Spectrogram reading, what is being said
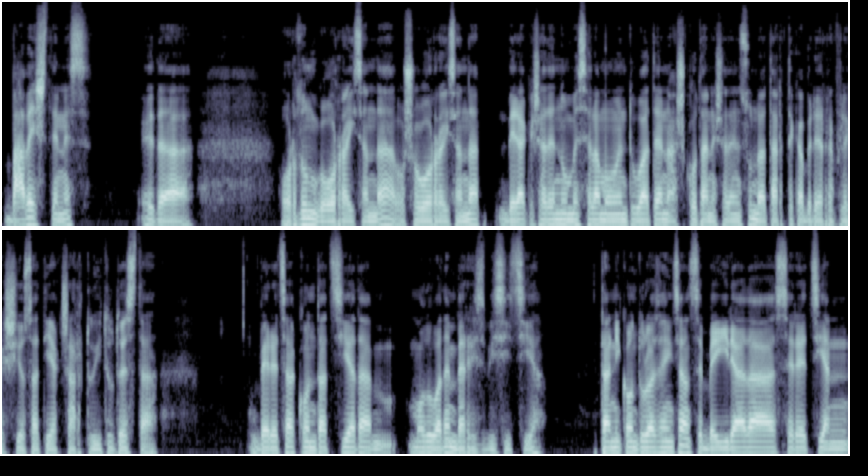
babesten ez, eta ordun gogorra izan da, oso gogorra izan da, berak esaten duen bezala momentu baten askotan esaten zuen da tarteka bere refleksio zatiak sartu ditut ez da, beretza kontatzia da modu baten berriz bizitzia. Eta ni kontura zen izan, ze begira da zeretzian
